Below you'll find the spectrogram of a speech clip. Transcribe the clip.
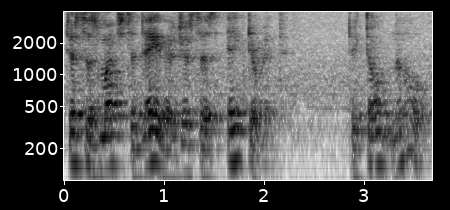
Just as much today, they're just as ignorant. They don't know.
